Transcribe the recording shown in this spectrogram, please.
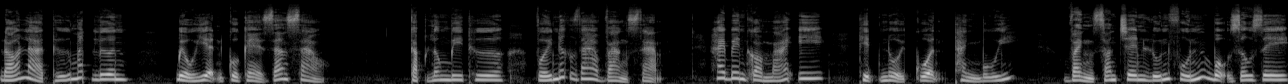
đó là thứ mắt lươn, biểu hiện của kẻ gian xảo. Cặp lông mi thưa với nước da vàng sạm, hai bên gò má y, thịt nổi cuộn thành múi. Vành son trên lún phún bộ dâu dê,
